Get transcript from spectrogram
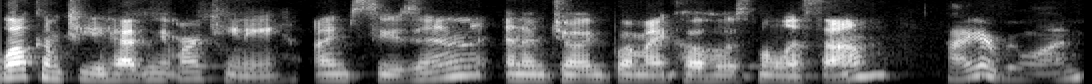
Welcome to You Had Me at Martini. I'm Susan and I'm joined by my co host Melissa. Hi, everyone.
